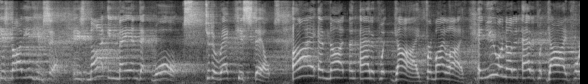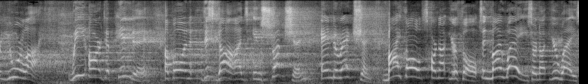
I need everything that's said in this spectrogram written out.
is not in himself. It is not in man that walks to direct his steps. I am not an adequate guide for my life, and you are not an adequate guide for your life. We are dependent upon this God's instruction and direction. My thoughts are not your thoughts, and my ways are not your ways.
